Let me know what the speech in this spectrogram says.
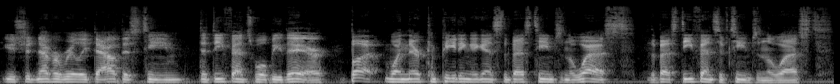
you should never really doubt this team. The defense will be there but when they're competing against the best teams in the West, the best defensive teams in the West,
